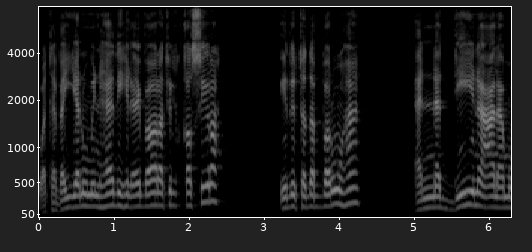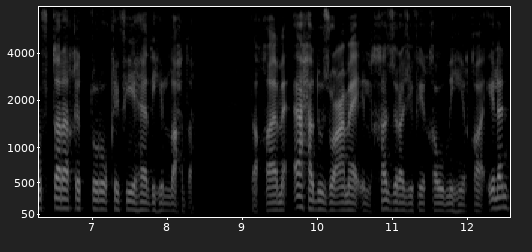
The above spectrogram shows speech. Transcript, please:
وتبينوا من هذه العبارة القصيرة إذ تدبروها أن الدين على مفترق الطرق في هذه اللحظة. فقام أحد زعماء الخزرج في قومه قائلا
